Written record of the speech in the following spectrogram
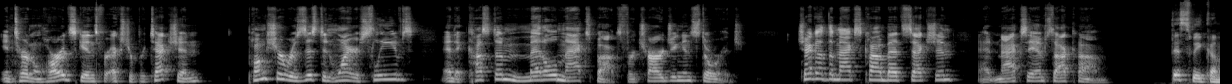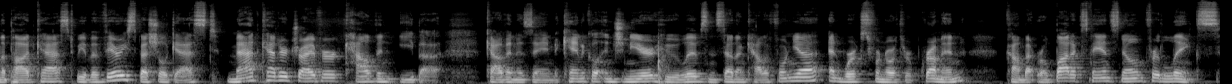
internal hard skins for extra protection, puncture resistant wire sleeves, and a custom metal Max box for charging and storage. Check out the Max Combat section at maxamps.com. This week on the podcast, we have a very special guest, Madcatter driver Calvin Eba. Calvin is a mechanical engineer who lives in Southern California and works for Northrop Grumman. Combat robotics fans know him for Lynx,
